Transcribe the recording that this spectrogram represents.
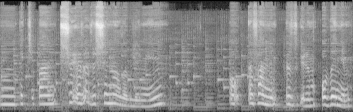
Hmm, peki ben şu yere düşeni alabilir miyim? O efendim üzgünüm o benim.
